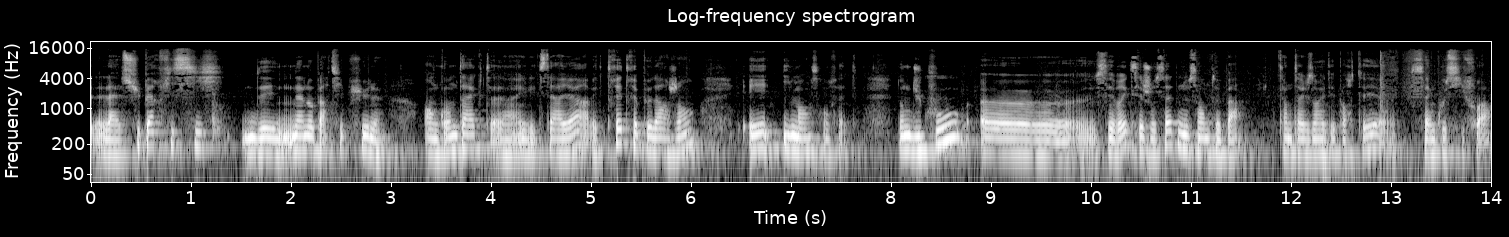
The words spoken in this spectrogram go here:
la superficie des nanoparticules en contact avec l'extérieur, avec très très peu d'argent, est immense en fait. Donc du coup, euh, c'est vrai que ces chaussettes ne sentent pas quand elles ont été portées 5 euh, ou 6 fois.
